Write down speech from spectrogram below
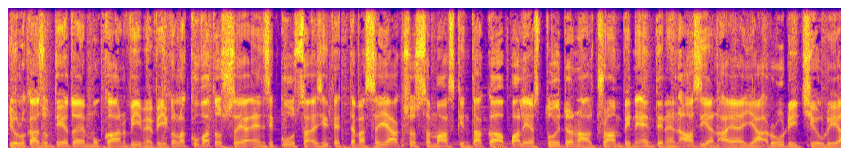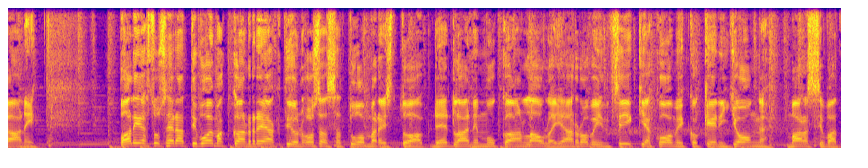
Julkaisun tietojen mukaan viime viikolla kuvatussa ja ensi kuussa esitettävässä jaksossa maskin takaa paljastui Donald Trumpin entinen asianajaja Rudy Giuliani. Paljastus herätti voimakkaan reaktion osassa tuomaristoa. Deadlinein mukaan laulaja Robin Thicke ja koomikko Ken Jong marssivat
